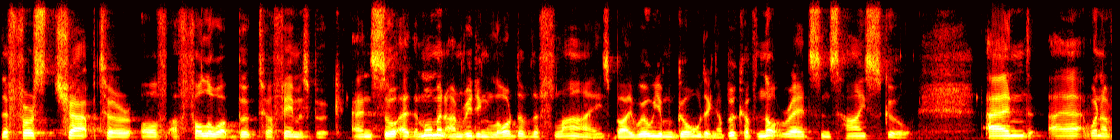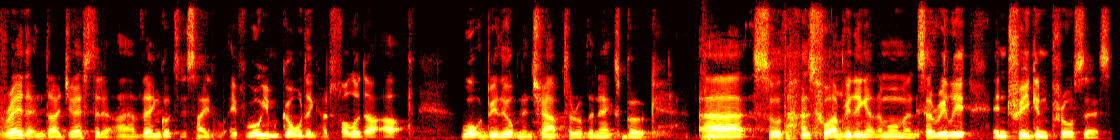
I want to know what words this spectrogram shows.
the first chapter of a follow up book to a famous book. And so at the moment, I'm reading Lord of the Flies by William Golding, a book I've not read since high school. And uh, when I've read it and digested it, I have then got to decide if William Golding had followed that up, what would be the opening chapter of the next book? Uh, so that's what I'm reading at the moment. It's a really intriguing process.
